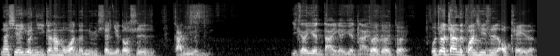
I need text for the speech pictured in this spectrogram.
那些愿意跟他们玩的女生也都是甘愿的。一个愿打一个愿挨。对，对对，我觉得这样的关系是 OK 的。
